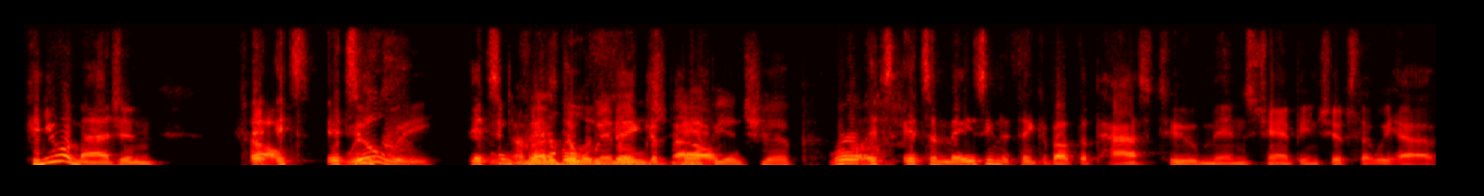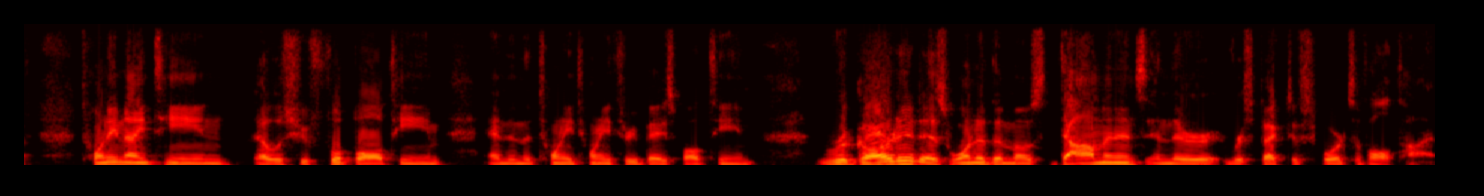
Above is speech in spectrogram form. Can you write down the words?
can you imagine? Oh, it's it's will we? It's incredible I mean, to think about championship. Well, it's it's amazing to think about the past two men's championships that we have: 2019 LSU football team and then the 2023 baseball team, regarded as one of the most dominant in their respective sports of all time.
